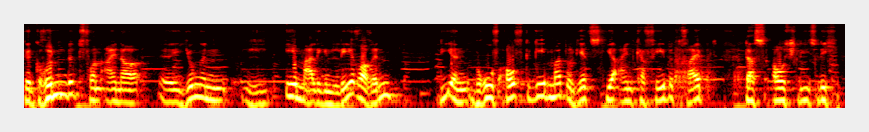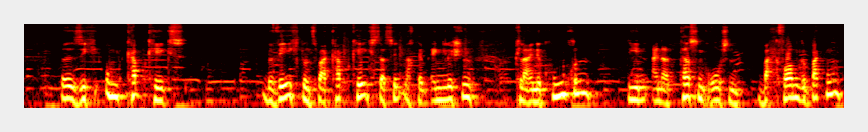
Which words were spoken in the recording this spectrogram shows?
gegründet von einer äh, jungen ehemaligen Lehrerin, die ihren Beruf aufgegeben hat und jetzt hier ein Café betreibt, das ausschließlich äh, sich um Cupcakes bewegt. Und zwar Cupcakes, das sind nach dem Englischen kleine Kuchen, die in einer tassengroßen Backform gebacken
